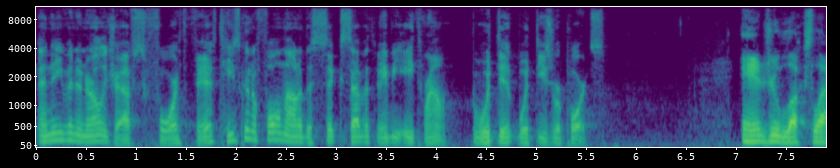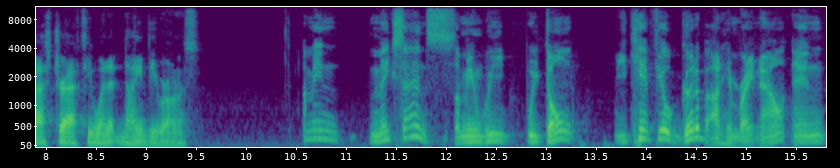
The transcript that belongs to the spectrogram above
and even in early drafts, fourth, fifth, he's going to fall now to the sixth, seventh, maybe eighth round with the, with these reports. Andrew Luck's last draft, he went at 90, Ronis. I mean, makes sense. I mean, we we don't you can't feel good about him right now. And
